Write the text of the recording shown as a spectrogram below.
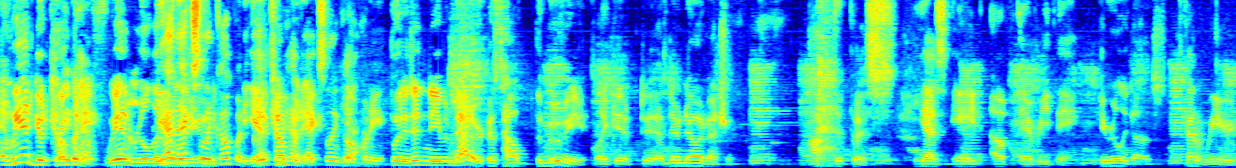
And we had good Three and a company. We had really. we had really excellent good, company. good Yes, we company. had excellent Yeah. company. But it didn't even matter because how the movie, like it, it, there's no adventure. Octopus. He has eight of everything. He really does. It's kind of weird.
